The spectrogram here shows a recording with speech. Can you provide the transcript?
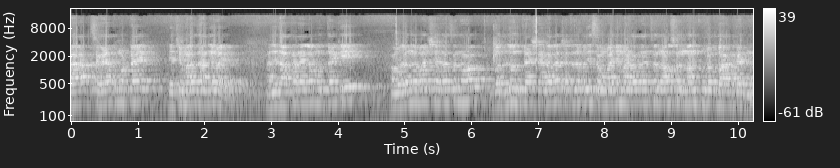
हा सगळ्यात मोठा आहे याची मला जाणीव आहे. आणि जाता राहिला मुद्दा की औरंगाबाद शहराचं नाव बदलून त्या शहराला छत्रपती संभाजी महाराजांचं नाव सन्मानपूर्वक बाहेर काढणं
